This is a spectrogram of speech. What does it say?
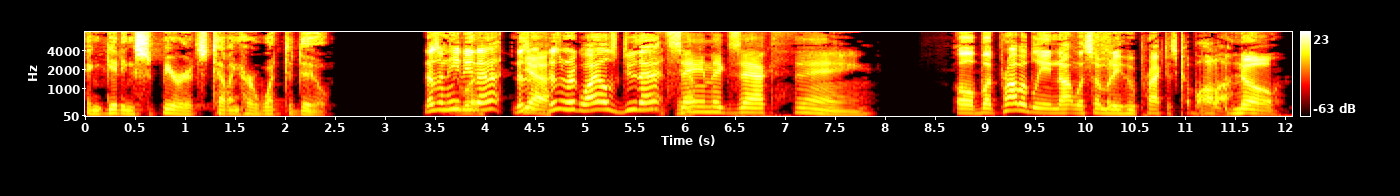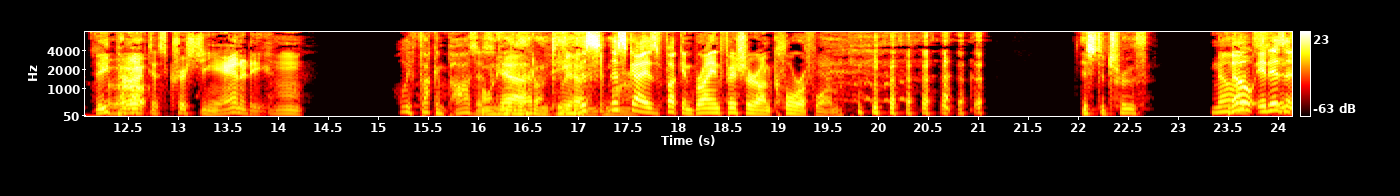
and getting spirits telling her what to do. Doesn't he do that? Doesn't Yeah. doesn't Rick Wiles do that? Same exact thing. Oh, but probably not with somebody who practiced Kabbalah. No, they Oh. practice Christianity. Mm. Holy fucking pauses. Won't hear Yeah. that on TV. This this guy is fucking Bryan Fischer on chloroform. It's the truth. No, no, it's- it isn't.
